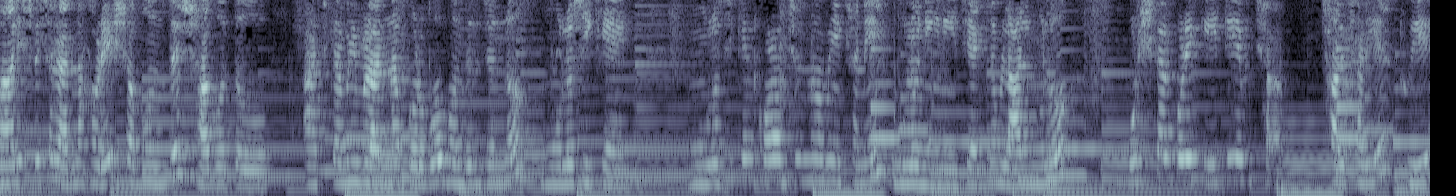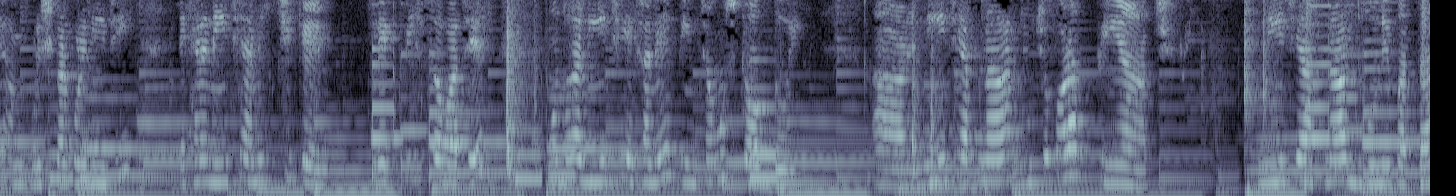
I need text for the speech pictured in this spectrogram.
বাঙালি স্পেশাল রান্নাঘরে সব বন্ধুদের স্বাগত। আজকে আমি রান্না করব বন্ধুদের জন্য মূলো চিকেন মূলো চিকেন করার জন্য আমি এখানে মূলো নিয়ে নিয়েছি, একদম লাল মূলো। পরিষ্কার করে কেটে আমি ছাল ছাড়িয়ে ধুয়ে আমি পরিষ্কার করে নিয়েছি। এখানে নিয়েছি আমি চিকেন লেগ পিস সব আছে। বন্ধুরা, নিয়েছি এখানে তিন চামচ টক দই। আর নিয়েছি আপনার কুচো করা পেঁয়াজ। নিয়েছি আপনার ধনে পাতা।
